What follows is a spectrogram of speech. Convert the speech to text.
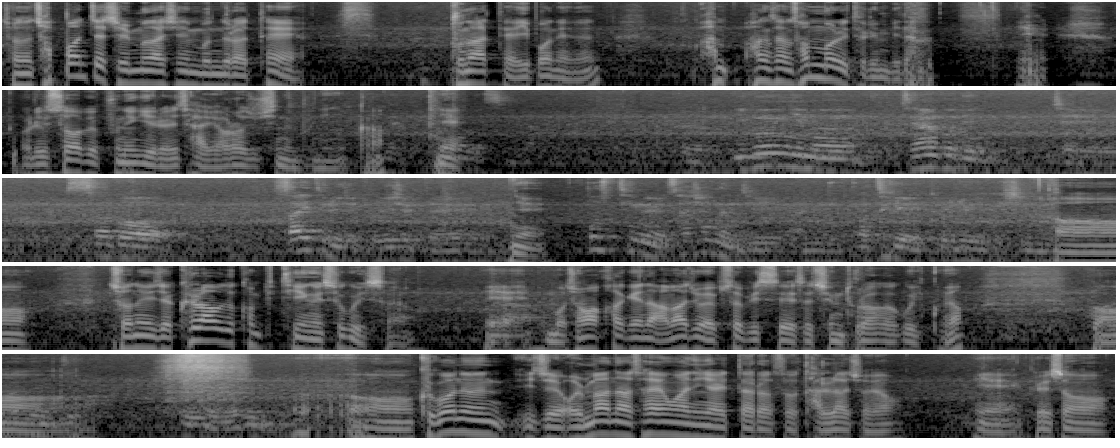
저는 첫 번째 질문하시는 분들한테 분한테 이번에는 한, 항상 선물을 드립니다. 예, 우리 수업의 분위기를 잘 열어주시는 분이니까. 예. 물어보겠습니다. 그 이고영님은 생활코딩 이제 서버 사이트를 이제 돌리실 때 예. 호스팅을 사셨는지 아니면 어떻게 돌리고 계시는지 어, 저는 이제 클라우드 컴퓨팅을 쓰고 있어요. 예, 뭐 정확하게는 아마존 웹 서비스에서 지금 돌아가고 있고요. 어, 어, 그거는 이제 얼마나 사용하느냐에 따라서 달라져요. 예, 그래서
